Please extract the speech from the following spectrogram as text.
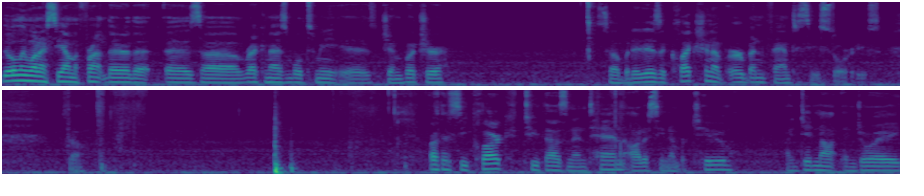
the only one I see on the front there that is uh, recognizable to me is Jim Butcher. So, but it is a collection of urban fantasy stories. So Arthur C. Clarke, 2010, Odyssey number two. I did not enjoy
